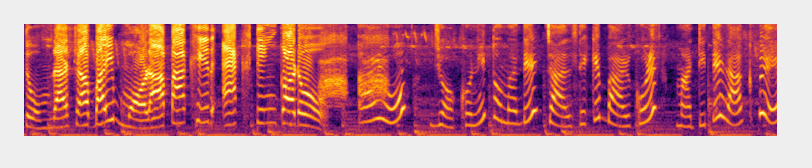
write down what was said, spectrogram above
তোমরা সবাই মরা পাখির অ্যাক্টিং করো। আর যখনই তোমাদের চাল থেকে বার করে মাটিতে রাখবে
